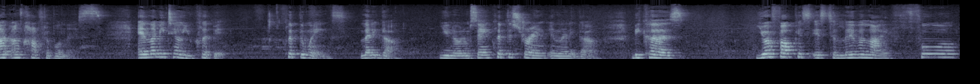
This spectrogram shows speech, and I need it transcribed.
uncomfortableness. And let me tell you, clip it. Clip the wings. Let it go. You know what I'm saying? Clip the string and let it go. Because your focus is to live a life full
